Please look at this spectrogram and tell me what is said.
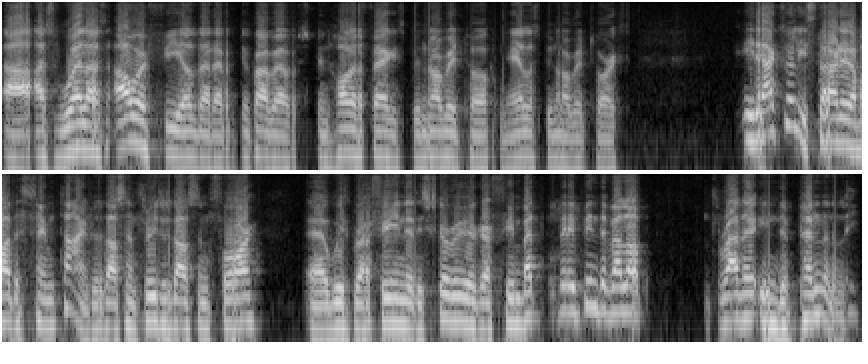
uh, as well as our field that I've been talking about, spin Hall effect, spin orbit torque, Néel spin orbit torques. It actually started about the same time, 2003, 2004, uh, with graphene, the discovery of graphene, but they've been developed rather independently,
